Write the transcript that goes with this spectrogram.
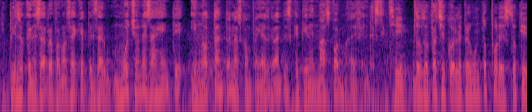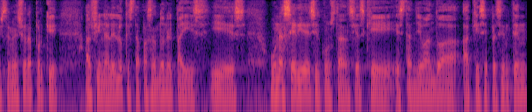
Y pienso que en esas reformas hay que pensar mucho en esa gente y no tanto en las compañías grandes que tienen más forma de defenderse. Sí, doctor Pacheco, le pregunto por esto que usted menciona porque al final es lo que está pasando en el país y es una serie de circunstancias que están llevando a, a que se presenten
